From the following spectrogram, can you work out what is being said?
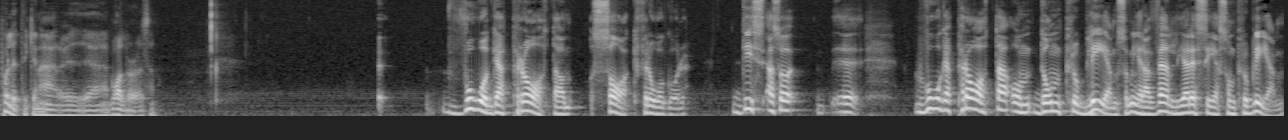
politikerna här i eh, valrörelsen? Våga prata om sakfrågor. Dis, alltså, eh, våga prata om de problem som era väljare ser som problem.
